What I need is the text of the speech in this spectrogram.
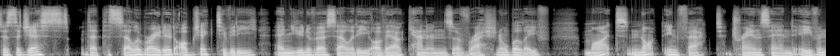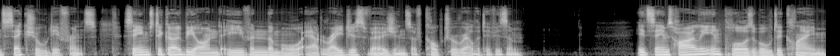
To suggest that the celebrated objectivity and universality of our canons of rational belief might not, in fact, transcend even sexual difference seems to go beyond even the more outrageous versions of cultural relativism it seems highly implausible to claim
